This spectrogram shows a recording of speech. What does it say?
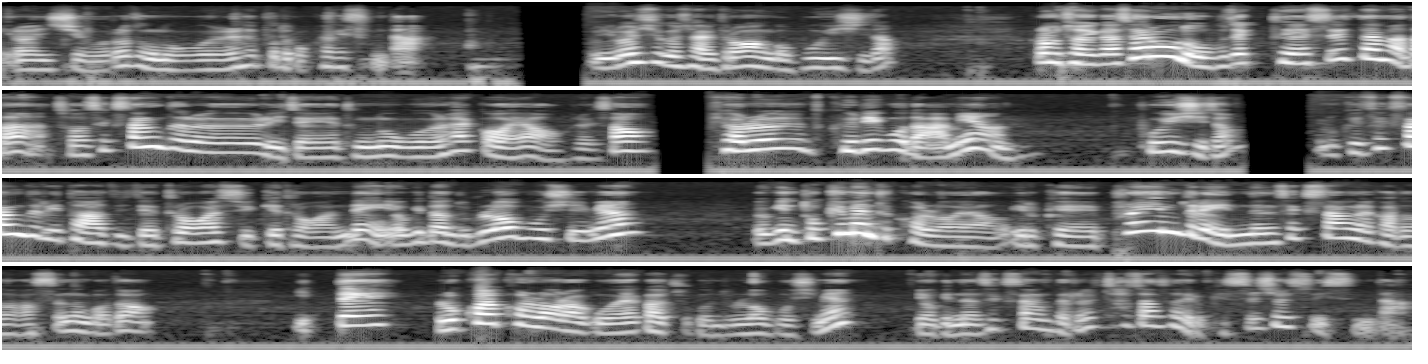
이런 식으로 등록을 해보도록 하겠습니다. 이런 식으로 잘 들어간 거 보이시죠? 그럼 저희가 새로운 오브젝트에 쓸 때마다 저 색상들을 이제 등록을 할 거예요. 그래서 별을 그리고 나면 보이시죠? 이렇게 색상들이 다 이제 들어갈 수 있게 들어가는데 여기다 눌러보시면 여긴 도큐멘트 컬러예요. 이렇게 프레임들에 있는 색상을 가져다가 쓰는 거죠. 이때 로컬 컬러라고 해가지고 눌러보시면 여기 있는 색상들을 찾아서 이렇게 쓰실 수 있습니다.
